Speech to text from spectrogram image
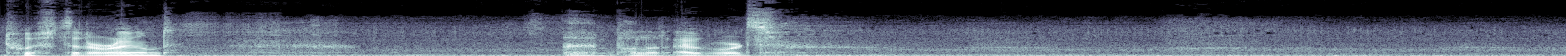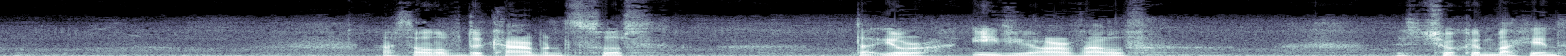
twist it around and pull it outwards. That's all of the carbon soot that your EGR valve is chucking back in.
